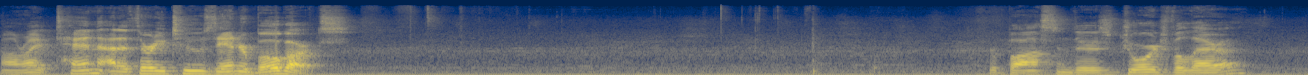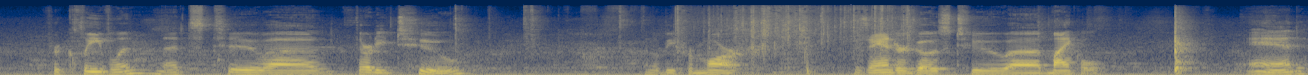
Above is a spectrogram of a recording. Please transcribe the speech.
All right, 10 out of 32, Xander Bogaerts. For Boston, there's George Valera. For Cleveland, that's to uh, 32. It'll be for Mark. Xander goes to uh, Michael. And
